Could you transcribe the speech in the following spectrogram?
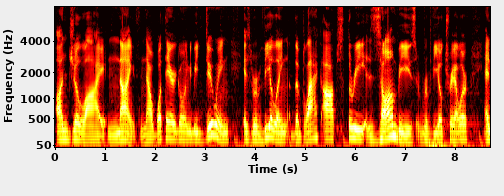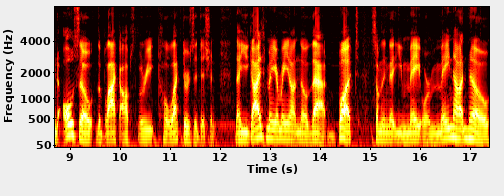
on July 9th. Now, what they are going to be doing is revealing the Black Ops 3 Zombies reveal trailer and also the Black Ops 3 Collector's Edition. Now, you guys may or may not know that, but something that you may or may not know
